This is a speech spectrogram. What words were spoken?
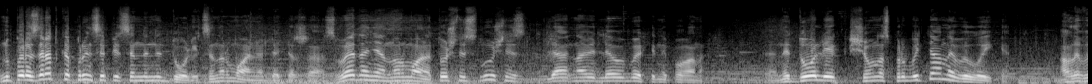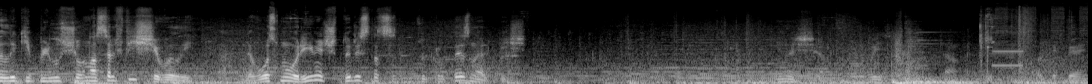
ну, перезарядка, в принципі, це не недолік, це нормально для тяжа. Зведення нормально, точність влучність для, навіть для вибехи непогано. Е, Недолік, що в нас прибиття невелике, але великий плюс, що в нас альфіще велике. Для 8 рівня 400 це, це крутезне альфіще. Ну що. Давай. Потихеньку,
